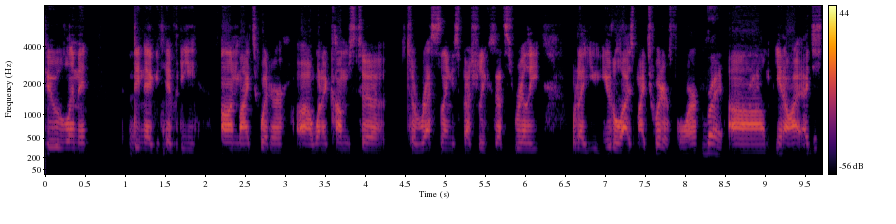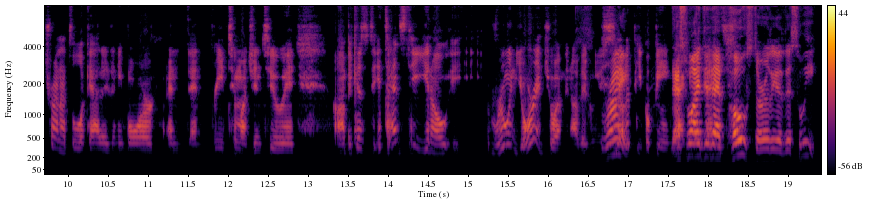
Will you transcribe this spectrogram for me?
to limit the negativity on my Twitter uh, when it comes to, to wrestling, especially because that's really what I u- utilize my Twitter for. Right. Um, you know, I, I, just try not to look at it anymore and, and read too much into it uh, because it tends to, you know, ruin your enjoyment of it when you right. see other people being. That's why I did that post earlier this week.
